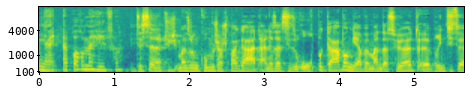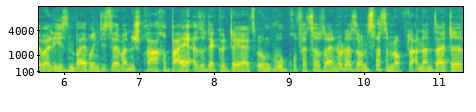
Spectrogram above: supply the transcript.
Nein, da braucht er mal Hilfe. Das ist ja natürlich immer so ein komischer Spagat. Einerseits diese Hochbegabung, ja, wenn man das hört, äh, bringt sich selber Lesen bei, bringt sich selber eine Sprache bei. Also der könnte ja jetzt irgendwo Professor sein oder sonst was. Und auf der anderen Seite,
